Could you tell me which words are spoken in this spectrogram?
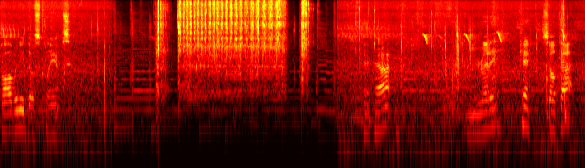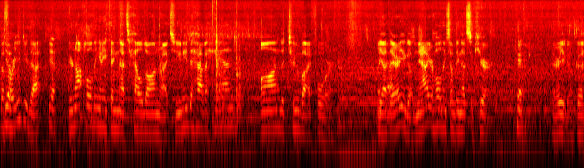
Paul, we need those clamps. Okay, Pat. Are you ready? Okay. So, Pat, before Yeah. you do that, Yeah. you're not holding anything that's held on right. So you need to have a hand on the two by four. yeah, that? there you go. Now you're holding something that's secure. Okay. There you go. Good.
